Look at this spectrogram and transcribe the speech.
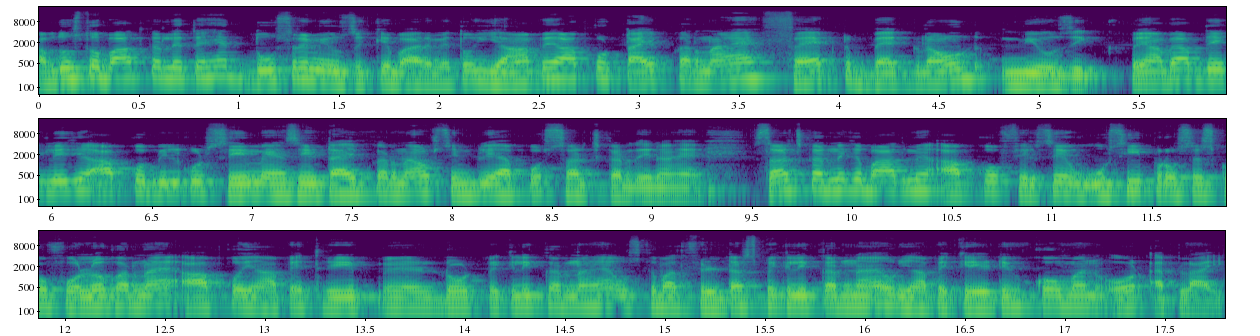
अब दोस्तों, बात कर लेते हैं दूसरे म्यूज़िक के बारे में। तो यहाँ पे आपको टाइप करना है फैक्ट बैकग्राउंड म्यूज़िक तो यहाँ पे आप देख लीजिए, आपको बिल्कुल सेम ऐसे ही टाइप करना है और सिंपली आपको सर्च कर देना है। सर्च करने के बाद में आपको फिर से उसी प्रोसेस को फॉलो करना है। आपको यहाँ पे थ्री डॉट पे क्लिक करना है। उसके बाद फिल्टर्स पे क्लिक करना है और यहाँ पे क्रिएटिव कॉमन और अप्लाई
